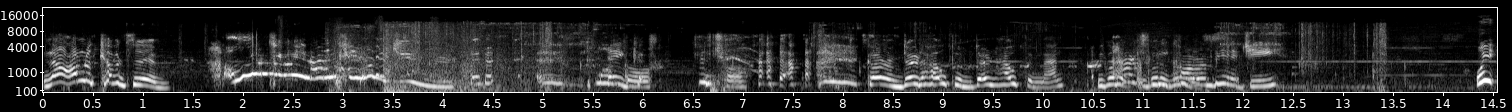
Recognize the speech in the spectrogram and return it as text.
No, I'm not coming to him. Oh, what do you mean? I didn't hit you. Hey, Karam, don't help him. Don't help him, man. We gotta, we gotta Actually, win Karen, be a G. Wait,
